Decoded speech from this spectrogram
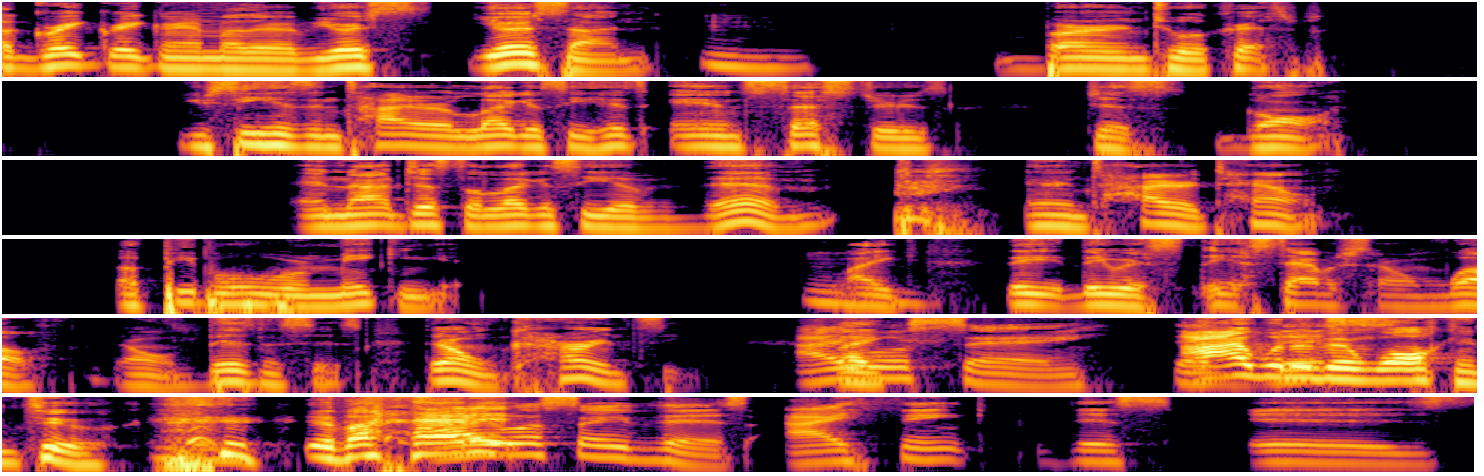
A great great grandmother of your your son, hmm burned to a crisp. You see his entire legacy, his ancestors just gone. And not just the legacy of them, an entire town of people who were making it. Mm-hmm. Like they they were they established their own wealth, their own businesses, their own currency. i like, will say I would have been walking too. if I had I it. will say this. I think this is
